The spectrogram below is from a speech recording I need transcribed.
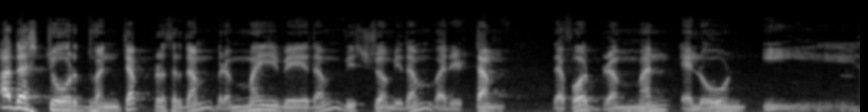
Adaschordhvancha prasridam Brahmaivedam vishwamidam varishtam. Therefore, Brahman alone is.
